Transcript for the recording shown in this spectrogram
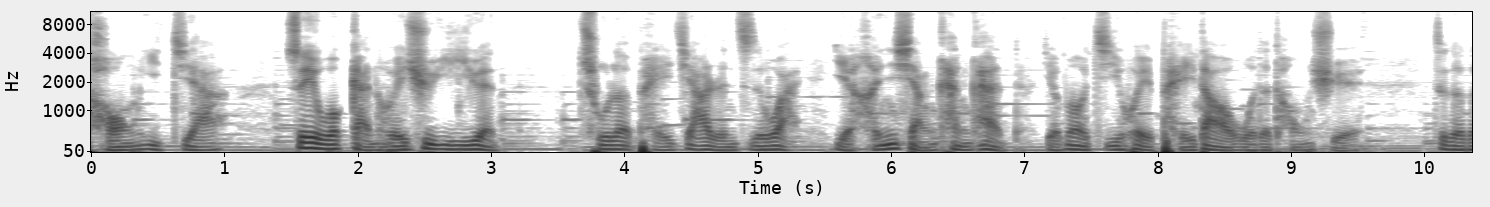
同一家，所以我赶回去医院，除了陪家人之外，也很想看看有没有机会陪到我的同学。这个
